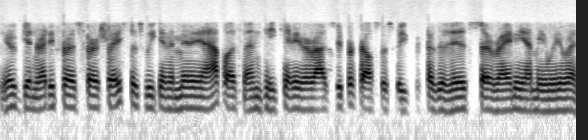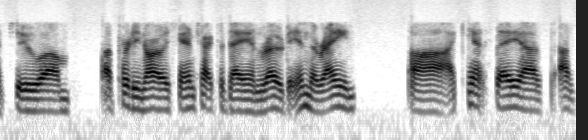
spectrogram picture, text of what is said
you know getting ready for his first race this weekend in Minneapolis, and he can't even ride Supercross this week because it is so rainy. I mean, we went to um, a pretty gnarly sand track today and rode in the rain. Uh, I can't say I've, I've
